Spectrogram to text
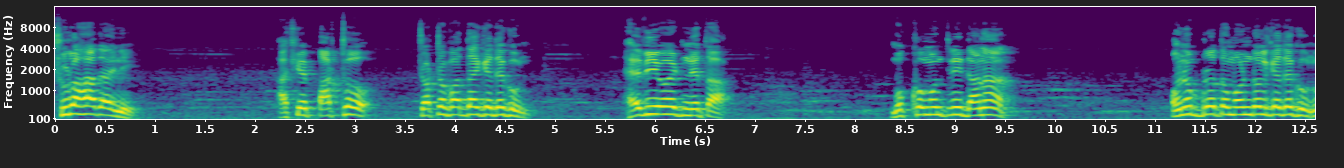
সুরাহা দেয়নি। আজকে পার্থ চট্টোপাধ্যায়কে দেখুন হেভিওয়েট নেতা। মুখ্যমন্ত্রী ডানাত, অনুব্রত মণ্ডলকে দেখুন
